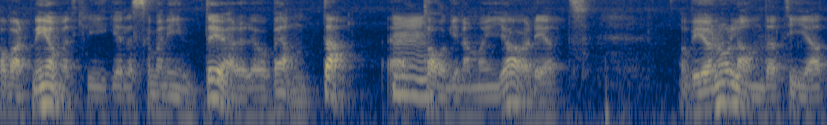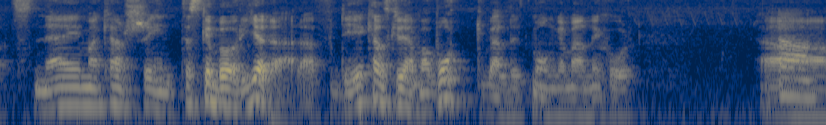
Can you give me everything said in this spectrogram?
har varit med om ett krig eller ska man inte göra det och vänta mm. ett tag innan man gör det? Och vi har nog landat i att nej, man kanske inte ska börja där. För det kan skrämma bort väldigt många människor. Uh,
